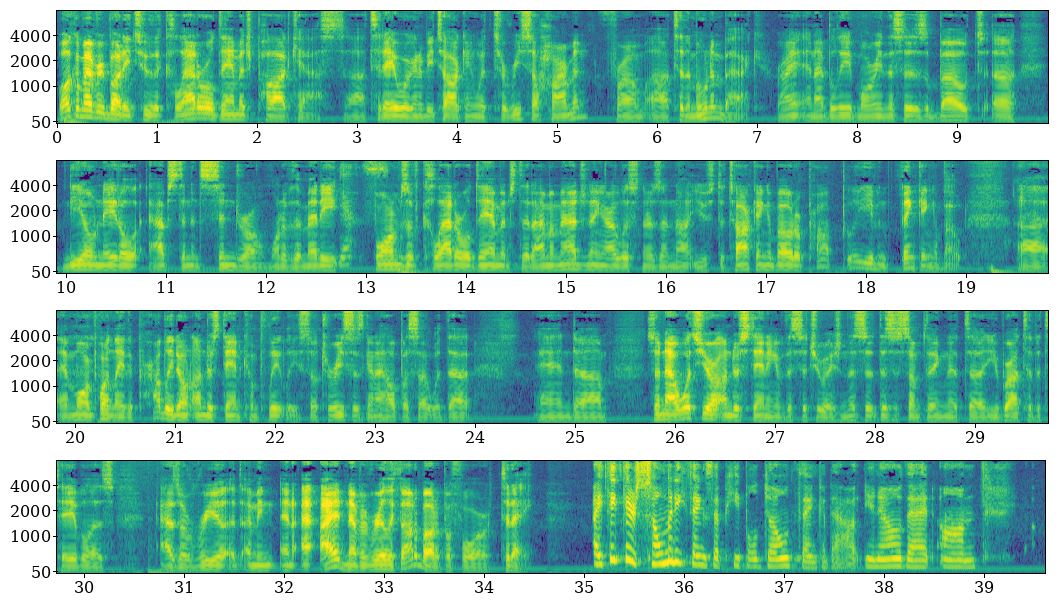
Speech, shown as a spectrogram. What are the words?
Welcome, everybody, to the Collateral Damage Podcast. Uh, today, we're going to be talking with Teresa Harmon from uh, To the Moon and Back, right? And I believe, Maureen, this is about uh, neonatal abstinence syndrome, one of the many Yes. forms of collateral damage that I'm imagining our listeners are not used to talking about or probably even thinking about. Uh, and more importantly, they probably don't understand completely. So, Teresa's going to help us out with that. And um, so now, what's your understanding of the situation? This is this is something that uh, you brought to the table as as a real. I mean, and I, I had never really thought about it before today. I think there's so many things that people don't think about, you know, that um,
